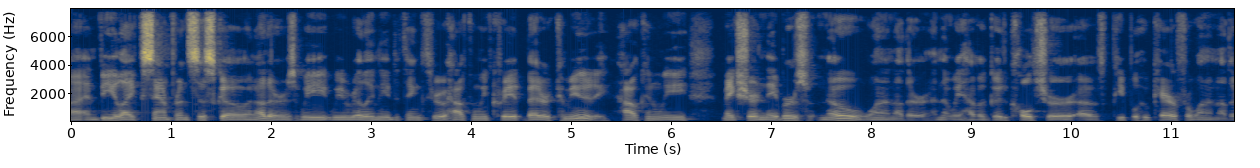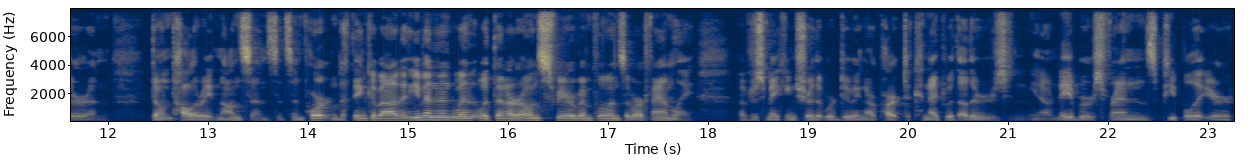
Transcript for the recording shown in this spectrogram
uh, and be like San Francisco and others, we we really need to think through how can we create better community? How can we make sure neighbors know one another and that we have a good culture of people who care for one another and don't tolerate nonsense. It's important to think about it, even in, within our own sphere of influence of our family, of just making sure that we're doing our part to connect with others, you know, neighbors, friends, people at your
